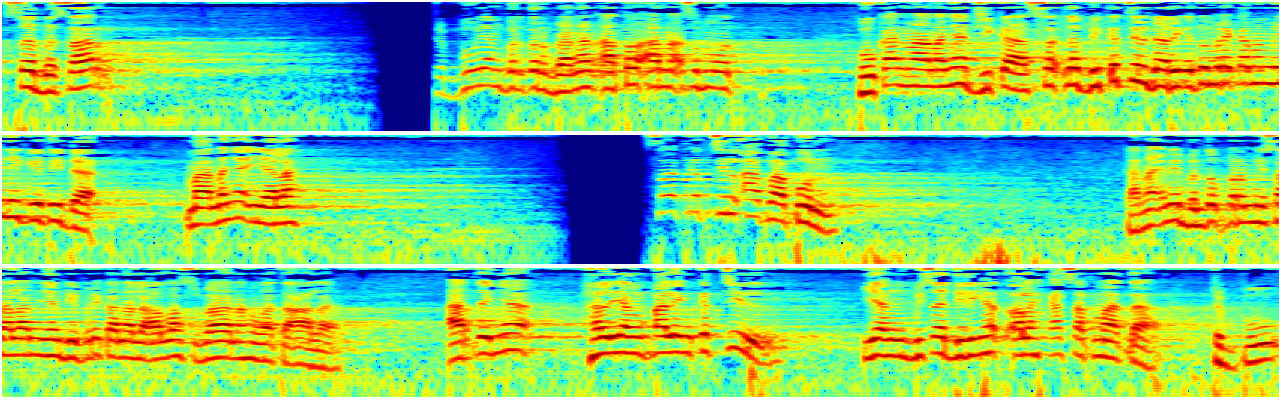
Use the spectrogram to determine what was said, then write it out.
sebesar debu yang berterbangan atau anak semut. Bukan maknanya jika lebih kecil dari itu mereka memiliki tidak. Maknanya ialah sekecil apa pun. Karena ini bentuk permisalan yang diberikan oleh Allah Subhanahu wa taala. Artinya hal yang paling kecil yang bisa dilihat oleh kasat mata, debu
